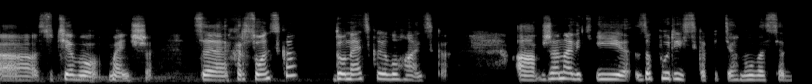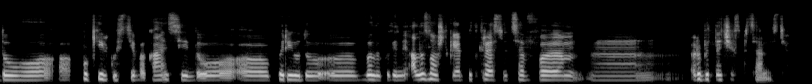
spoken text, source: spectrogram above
е, суттєво менше: це Херсонська, Донецька і Луганська. А вже навіть і Запорізька підтягнулася до по кількості вакансій до е, періоду е, Великої війни. Але знову ж таки я підкреслю це в робітничих спеціальностях.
